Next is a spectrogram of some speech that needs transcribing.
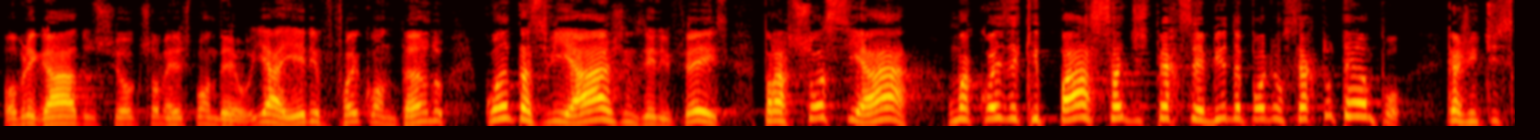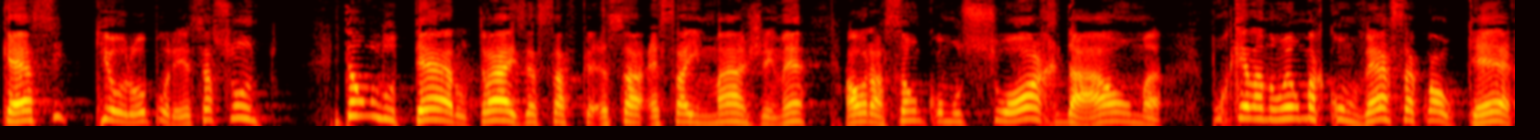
obrigado, Senhor, que Senhor me respondeu. E aí ele foi contando quantas viagens ele fez para associar uma coisa que passa despercebida depois de um certo tempo, que a gente esquece que orou por esse assunto. Então Lutero traz essa, essa, essa imagem, né? a oração como suor da alma, porque ela não é uma conversa qualquer,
